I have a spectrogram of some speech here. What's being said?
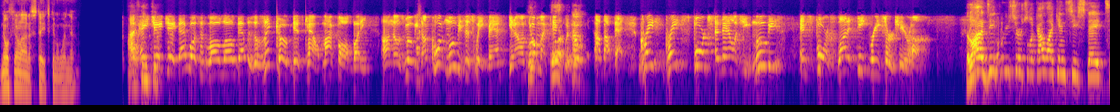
North Carolina State's going to win that. I Oh, hey, you- JJ, that wasn't low, low. That was a Litco discount. My fault, buddy, on those movies. I'm quoting movies this week, man. You know, I'm doing my pick look, with movies. How about that? Great, great sports analogy. Movies and sports. A lot of deep research here, huh? A lot of deep research. Look, I like NC State.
